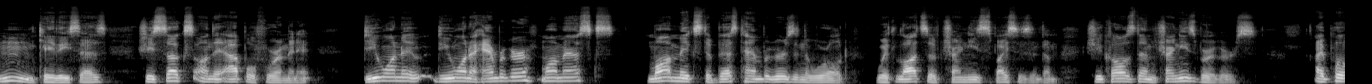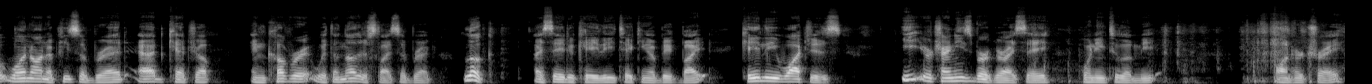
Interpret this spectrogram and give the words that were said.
Mmm, Kaylee says. She sucks on the apple for a minute. Do you want to do you want a hamburger? Mom asks. Mom makes the best hamburgers in the world with lots of Chinese spices in them. She calls them Chinese burgers. I put one on a piece of bread, add ketchup, and cover it with another slice of bread. Look, I say to Kaylee, taking a big bite. Kaylee watches. Eat your Chinese burger, I say, pointing to the meat on her tray.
